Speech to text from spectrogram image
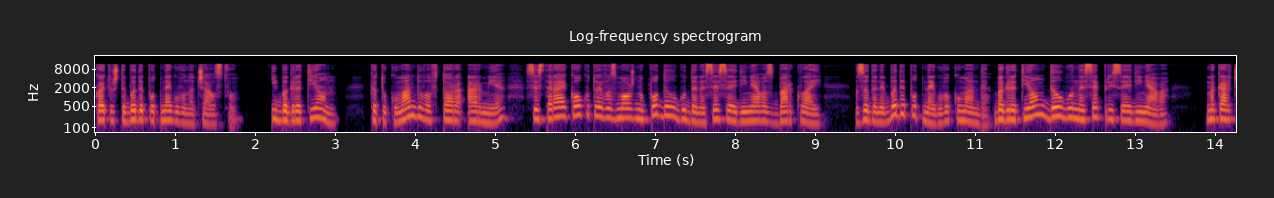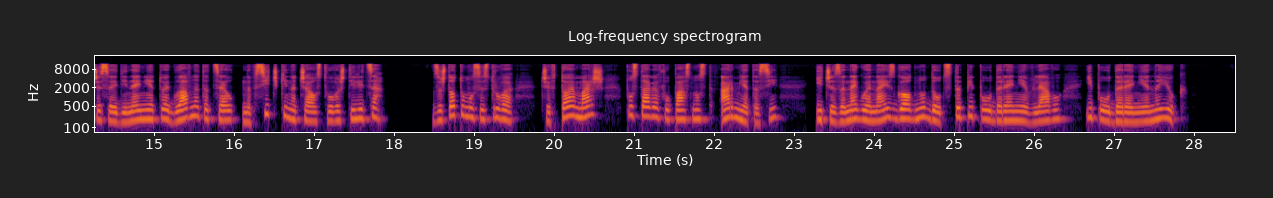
който ще бъде под негово началство. И Багратион, като командова втора армия, се старае колкото е възможно по-дълго да не се съединява с Барклай, за да не бъде под негова команда. Багратион дълго не се присъединява, макар че съединението е главната цел на всички началствуващи лица защото му се струва, че в този марш поставя в опасност армията си и че за него е най-изгодно да отстъпи по ударение вляво и по ударение на юг.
